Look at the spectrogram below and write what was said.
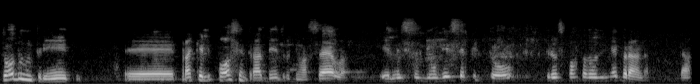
todo nutriente, é, para que ele possa entrar dentro de uma célula, ele precisa de um receptor transportador de membrana. Tá?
